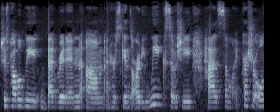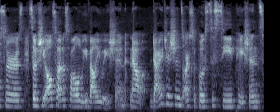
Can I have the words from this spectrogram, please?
she's probably bedridden um, and her skin's already weak so she has some like pressure ulcers. So she also had a swallow evaluation. Now dietitians are supposed to see patients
